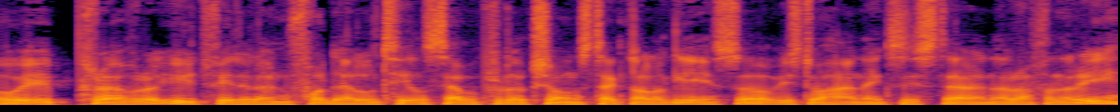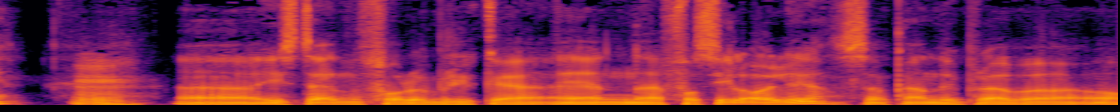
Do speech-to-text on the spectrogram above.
Og vi prøver å utvide den fordelen til selve produksjonsteknologi. Så hvis du har en eksisterende raffineri, mm. istedenfor å bruke en eh, fossil olje, så kan du prøve å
